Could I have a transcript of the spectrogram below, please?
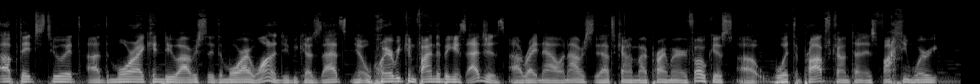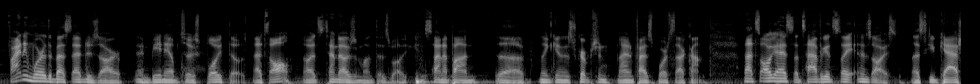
updates to it. Uh, the more I can do, obviously, the more I want to do because that's, you know, where we can find the biggest edges uh, right now. And obviously that's kind of my primary focus uh, with the props content is finding where finding where the best edges are and being able to exploit those. That's all. Oh, it's $10 a month as well. You can sign up on the link in the description, 95sports.com. That's all, guys. Let's have a good slate. And as always, let's keep cashing.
